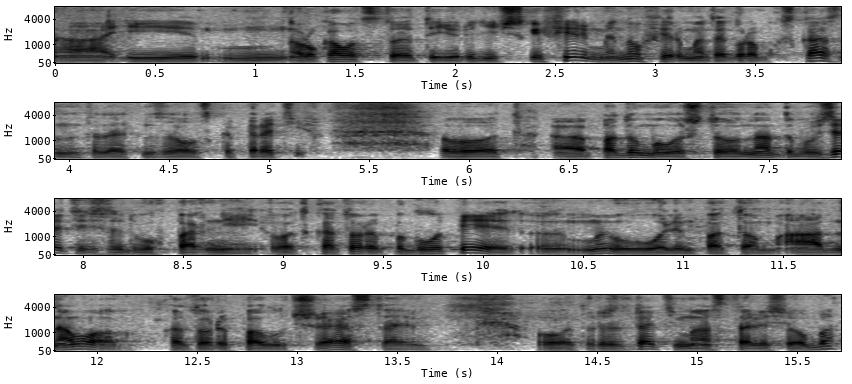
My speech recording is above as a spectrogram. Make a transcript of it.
А, и руководство этой юридической фирмы, ну, фирма это громко сказано, тогда это называлось кооператив, вот, а, подумала, что надо бы взять этих двух парней, вот, который поглупее, мы уволим потом, а одного, который получше, оставим. Вот, в результате мы остались оба,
